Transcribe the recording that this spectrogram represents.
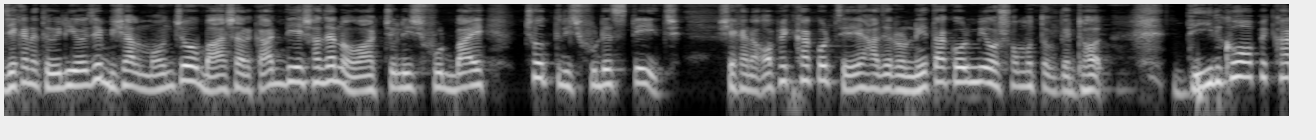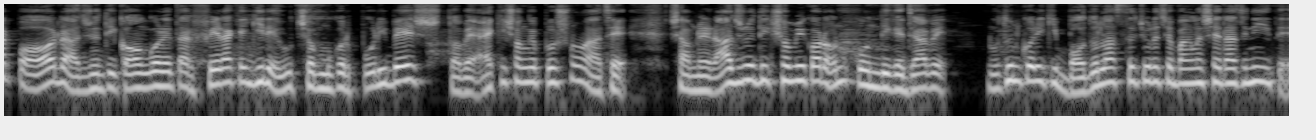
যেখানে তৈরি হয়েছে বিশাল মঞ্চ বাঁশ আর কাঠ দিয়ে সাজানো আটচল্লিশ ফুট বাই ছত্রিশ ফুটের স্টেজ। সেখানে অপেক্ষা করছে হাজারো নেতাকর্মী ও সমর্থকদের ঢল। দীর্ঘ অপেক্ষার পর রাজনৈতিক অঙ্গনে তার ফেরাকে ঘিরে উৎসবমুখর পরিবেশ, তবে একই সঙ্গে প্রশ্ন আছে, সামনে রাজনৈতিক সমীকরণ কোন দিকে যাবে? নতুন করে কি বদল আসতে চলেছে বাংলাদেশের রাজনীতিতে?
